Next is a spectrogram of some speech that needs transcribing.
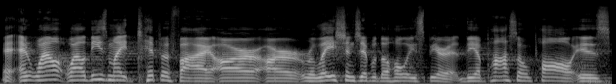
And while, while these might typify our, our relationship with the Holy Spirit, the Apostle Paul is,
